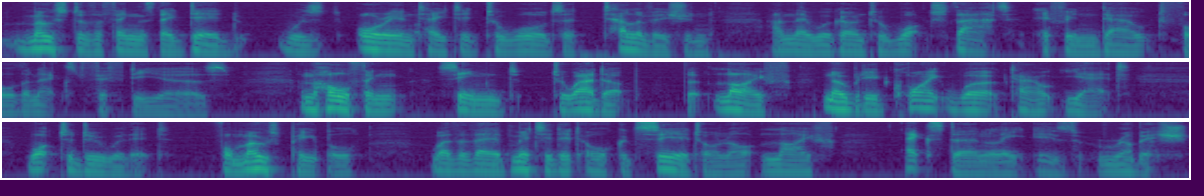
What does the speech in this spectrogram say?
most of the things they did was orientated towards a television and they were going to watch that if in doubt for the next 50 years. And the whole thing seemed to add up that life, nobody had quite worked out yet what to do with it. For most people, whether they admitted it or could see it or not, life externally is rubbish.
